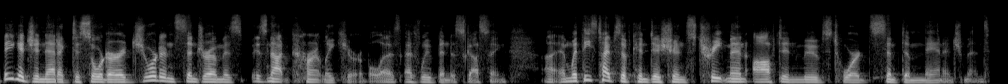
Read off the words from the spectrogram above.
Being a genetic disorder, Jordan syndrome is is not currently curable, as as we've been discussing. Uh, and with these types of conditions, treatment often moves towards symptom management.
